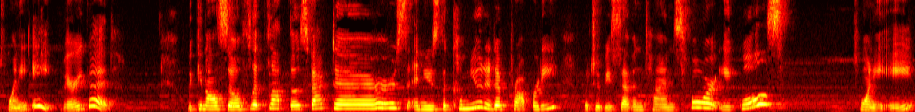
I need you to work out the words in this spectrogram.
28. Very good. We can also flip-flop those factors and use the commutative property, which would be 7 times 4 equals 28.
